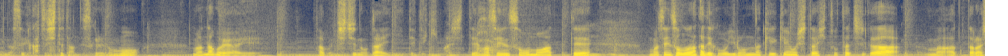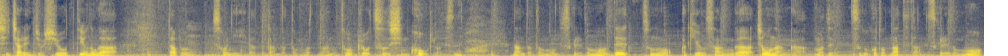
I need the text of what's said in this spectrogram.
みんな生活してたんですけれども、まあ、名古屋へ多分父の代に出てきまして、まあ、はい戦争もあって、うんうん。まあ、戦争の中でこういろんな経験をした人たちが、まあ、新しいチャレンジをしようっていうのが多分ソニーだったんだと思うあの東京通信工業ですね。はい。なんだと思うんですけれどもでその昭夫さんが長男が、まあ、継ぐことになってたんですけれども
